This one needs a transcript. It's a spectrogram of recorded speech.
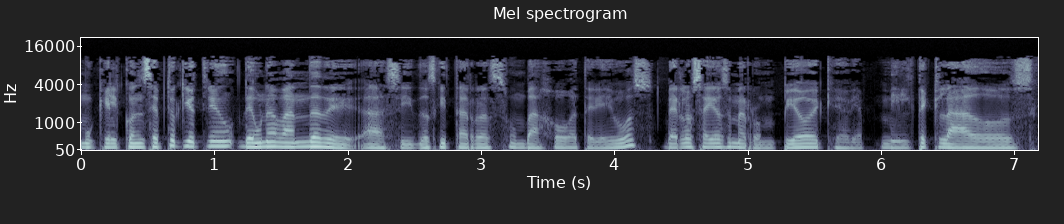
como que el concepto que yo tenía de una banda de así, dos guitarras, un bajo, batería y voz, verlos a ellos se me rompió de que había mil teclados,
